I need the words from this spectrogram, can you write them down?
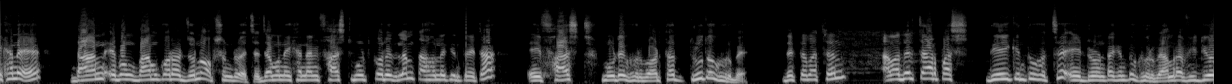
এখানে ডান এবং বাম করার জন্য অপশন রয়েছে। যেমন এখানে আমি ফার্স্ট মুড করে দিলাম, তাহলে কিন্তু এটা এই ফার্স্ট মুডে ঘুরবে, অর্থাৎ দ্রুত ঘুরবে। দেখতে পাচ্ছেন? আমাদের চারপাশ দিয়েই কিন্তু হচ্ছে এই ড্রোনটা কিন্তু ঘুরবে। আমরা ভিডিও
